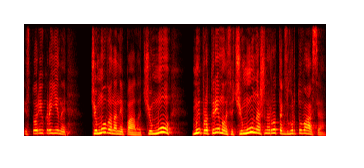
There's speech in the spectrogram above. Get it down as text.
історію України, чому вона не пала? Чому ми протрималися? Чому наш народ так згуртувався?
